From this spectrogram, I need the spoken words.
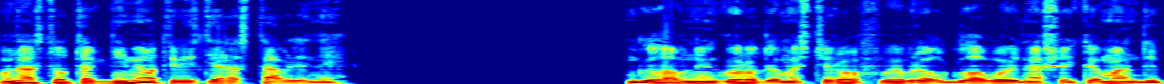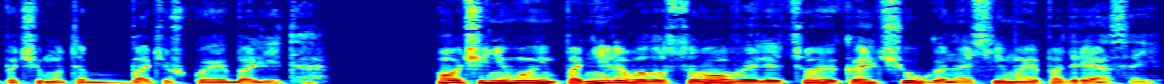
У нас тут огнеметы везде расставлены. Главный города мастеров выбрал главой нашей команды почему-то батюшку Айболита. Очень ему импонировало суровое лицо и кольчуга, носимая под рясой.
